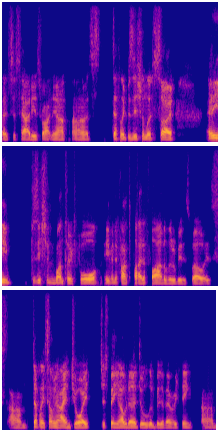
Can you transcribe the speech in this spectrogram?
It's just how it is right now. Uh, it's definitely positionless. So any position one through four, even if I have to play the five a little bit as well, is um, definitely something I enjoy. Just being able to do a little bit of everything. Um,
